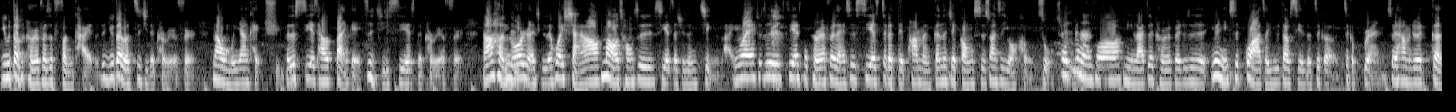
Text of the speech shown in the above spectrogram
U 到的 career fair 是分开的，就 UW 有自己的 career fair，那我们一样可以去，可是 CS 它会办给自己 CS 的 career fair。然后很多人其实会想要冒充是 CS 的学生进来，因为就是 CS 的 career fair 等于是 CS 这个 department 跟那些公司算是有合作，所以变成说你来这个 career fair 就是因为你是挂着 U 到 CS 的这个这个 brand，所以他们就会更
